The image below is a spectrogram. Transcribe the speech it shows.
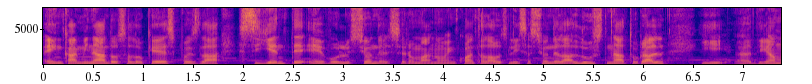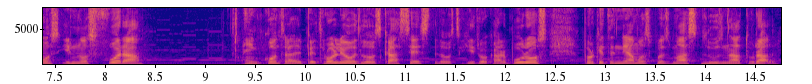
encaminados a lo que es pues la siguiente evolución del ser humano en cuanto a la utilización de la luz natural y eh, digamos irnos fuera en contra del petróleo, de los gases, de los hidrocarburos, porque tendríamos pues más luz natural.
